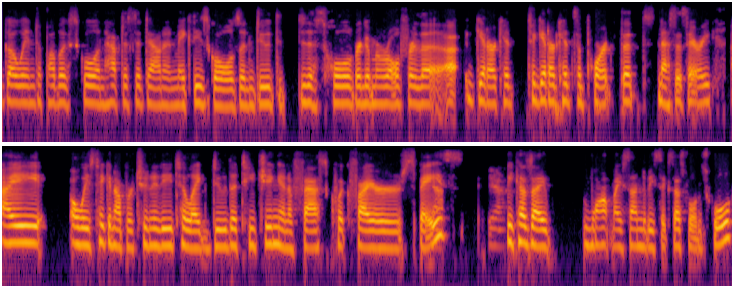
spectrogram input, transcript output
go into public school and have to sit down and make these goals and do, do this whole rigmarole for the uh, get our kid to get our kids support that's necessary i always take an opportunity to like do the teaching in a fast quick fire space yeah. yeah. because i want my son to be successful in school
